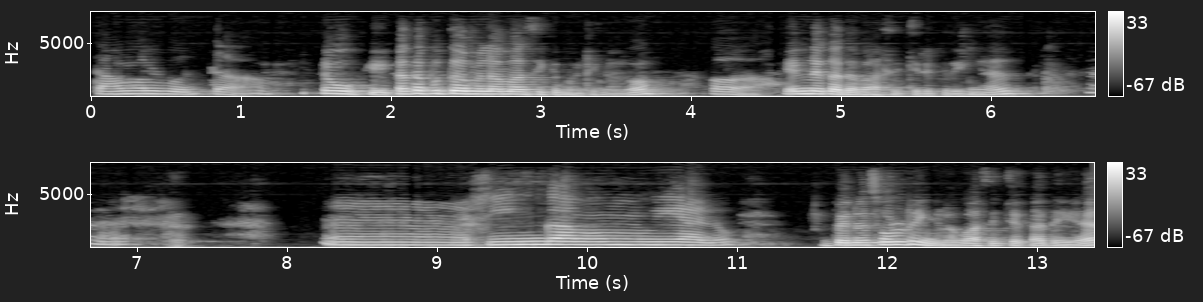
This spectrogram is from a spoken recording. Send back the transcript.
தமிழ் புத்தகம். ஓகே. கதை புத்தகம் எல்லாம் வாசிக்க மாட்டீங்களோ. என்ன கதை வாசிச்சிருக்கிறீங்க? சிங்கமும் முயலும். இப்போ என்ன சொல்றீங்களா? வாசிச்ச கதையை?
